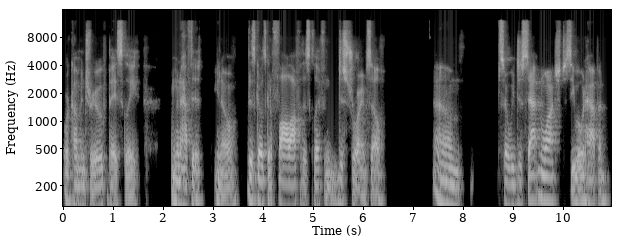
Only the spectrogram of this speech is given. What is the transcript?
were coming true, basically. I'm gonna have to, you know, this goat's going to fall off of this cliff and destroy himself. Um, so we just sat and watched to see what would happen.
